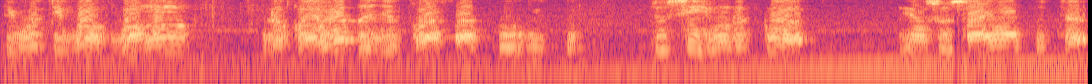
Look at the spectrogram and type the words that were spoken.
tiba-tiba bangun udah kelewat aja kelas satu gitu itu sih menurut gua yang susahnya tuh cak.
